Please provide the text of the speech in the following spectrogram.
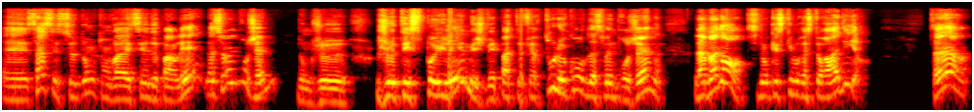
euh, ça c'est ce dont on va essayer de parler la semaine prochaine. Donc je, je t'ai spoilé, mais je vais pas te faire tout le cours de la semaine prochaine. Là maintenant, sinon qu'est-ce qu'il me restera à dire? C'est-à-dire,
